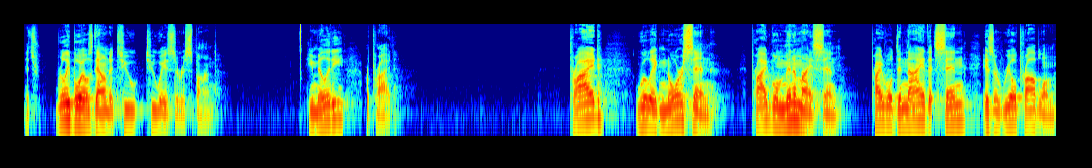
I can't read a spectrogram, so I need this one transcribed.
it really boils down to two, two ways to respond humility or pride. Pride will ignore sin, pride will minimize sin, pride will deny that sin is a real problem.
